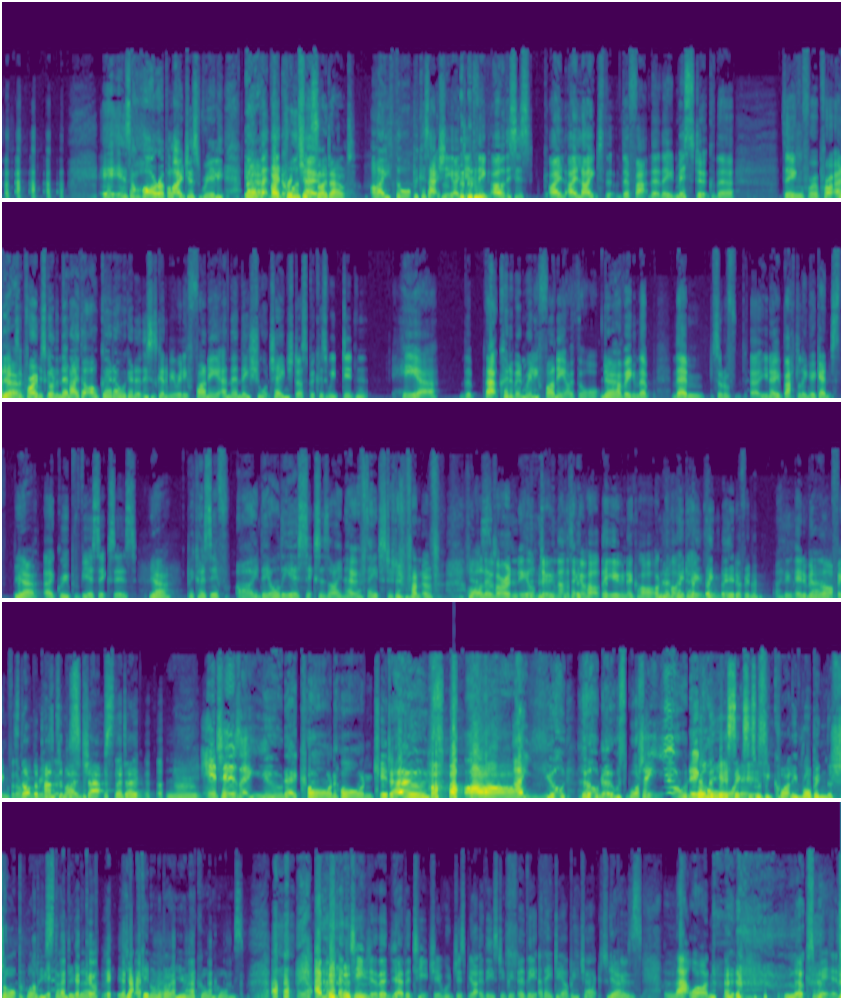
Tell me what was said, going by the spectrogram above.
It is horrible. I just really. Yeah, but I cringe also, inside out. I thought because actually I did think, oh, this is I I liked the, the fact that they'd mistook the thing for a pri- and it was a primary school, and then I thought, oh, good, oh, we're gonna this is gonna be really funny, and then they shortchanged us because we didn't hear. The, that could have been really funny. I thought, Yeah. having the them sort of, uh, you know, battling against Yeah. a group of year sixes. Yeah. Because if oh, the all the year sixes I know, if they'd stood in front of Oliver and Neil doing that thing about the unicorn, I don't think they'd have been. I think they'd have been No. laughing for the it's wrong not the reasons. pantomime, chaps. They don't. No. It is a unicorn horn, kiddos. a you who knows what a unicorn All the year sixes is. would be quietly robbing the shop while he's standing there yakking on about unicorn horns. and the teacher, then yeah, the teacher would just be like, "Are these two? Be, are, they, are they DRB checked? Yeah. because that one looks weird."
